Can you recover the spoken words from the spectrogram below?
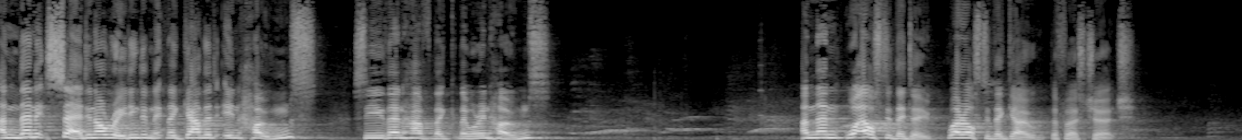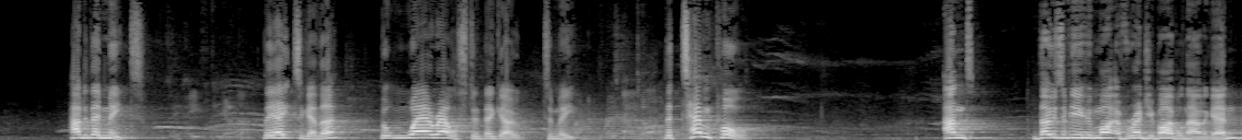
And then it said in our reading, didn't it? They gathered in homes. So you then have, they, they were in homes. And then what else did they do? Where else did they go, the first church? How did they meet? They ate together. But where else did they go to meet? The temple. And those of you who might have read your Bible now and again,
